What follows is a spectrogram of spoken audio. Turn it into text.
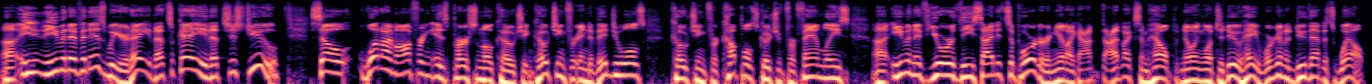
Uh, even if it is weird, hey, that's okay. That's just you. So what I'm offering is personal coaching, coaching for individuals, coaching for couples, coaching for families. Uh, even if you're the sighted supporter and you're like, I'd like some help knowing what to do. Hey, we're going to do that as well.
